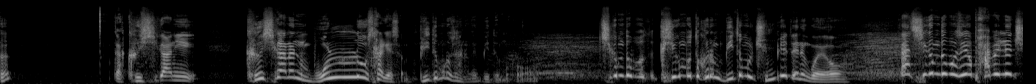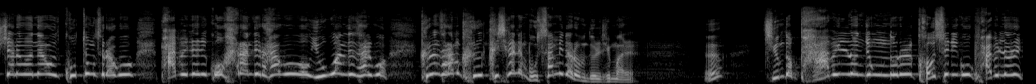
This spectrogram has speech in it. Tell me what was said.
그러니까 그 시간이 그 시간은 뭘로 살겠어? 믿음으로 사는 거예요. 믿음으로. 지금도 지금부터 그런 믿음을 준비해야 되는 거예요. 나 지금도 보세요. 바빌론 주자는 나 고통스러고 바빌론이 꼭 하라는 대로 하고 요구하는 대로 살고 그런 사람은 그, 그 시간에 못 삽니다, 여러분들 정말. 어? 지금도 바빌론 정도를 거스리고 바빌론을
